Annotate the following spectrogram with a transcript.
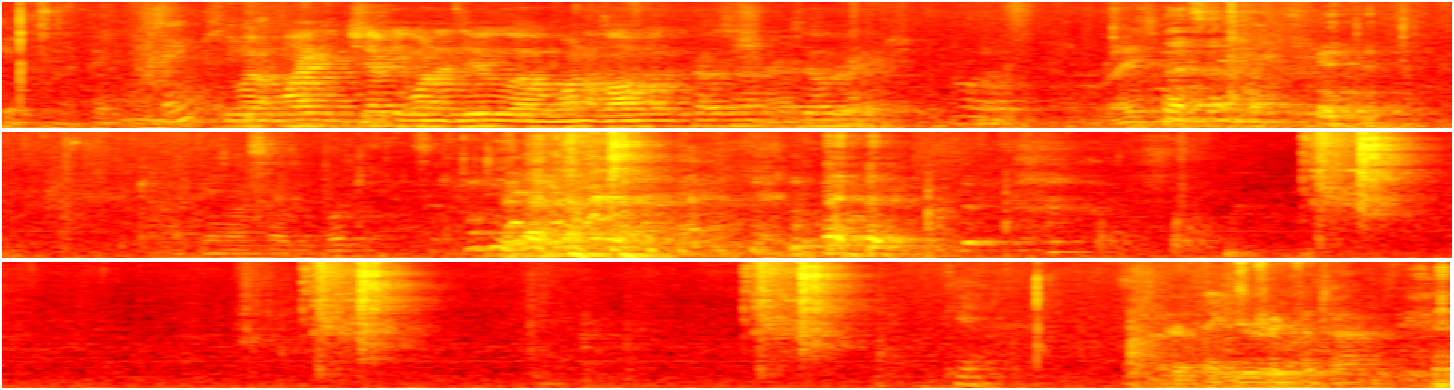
Okay, thank you. Thank You want, Mike and Jim, you want to do uh, one along with the president or two? All right. Being on side of bookings. Okay. It's trick photography.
